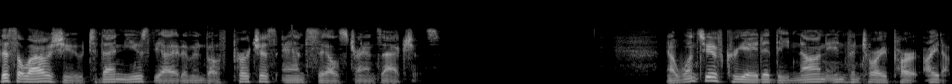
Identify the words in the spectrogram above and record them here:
This allows you to then use the item in both purchase and sales transactions. Now once you have created the non-inventory part item,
